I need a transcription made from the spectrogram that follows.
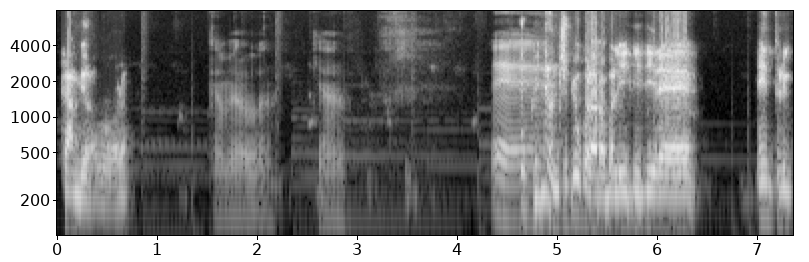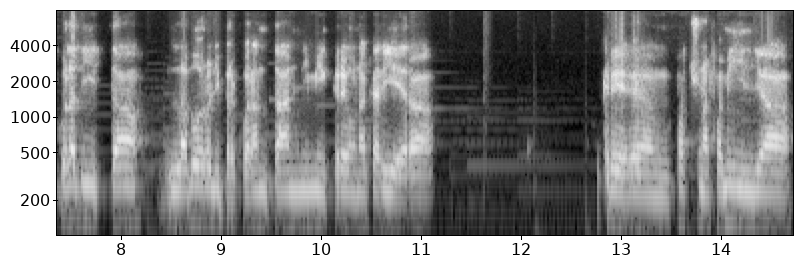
cambio lavoro cambia lavoro, chiaro. E... e... quindi non c'è più quella roba lì di dire entro in quella ditta, lavoro lì per 40 anni, mi creo una carriera, cre- faccio una famiglia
